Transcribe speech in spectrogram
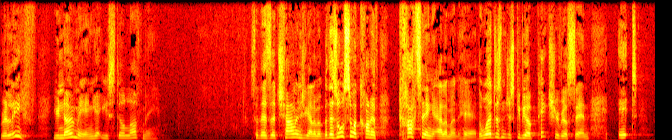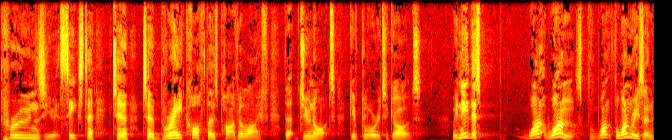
relief. You know me, and yet you still love me. So there's a challenging element, but there's also a kind of cutting element here. The word doesn't just give you a picture of your sin, it prunes you. It seeks to, to, to break off those parts of your life that do not give glory to God. We need this one, for one, for one reason,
